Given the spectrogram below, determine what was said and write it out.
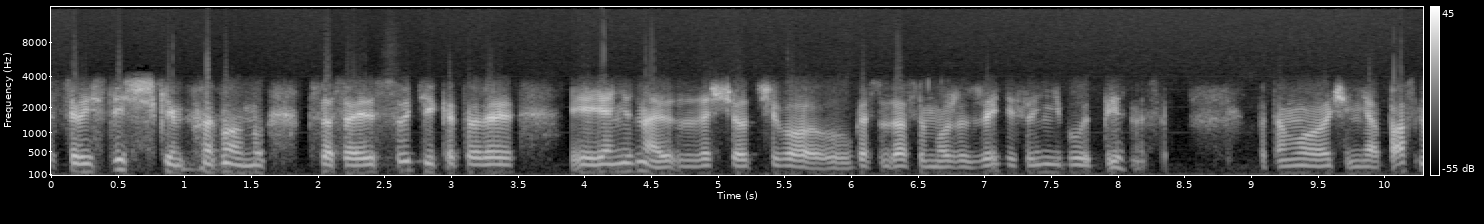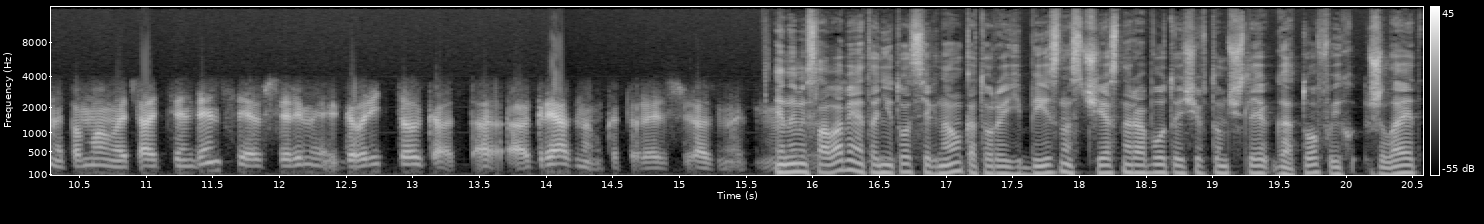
социалистическим, по-моему, со своей сути, которые, и я не знаю, за счет чего государство может жить, если не будет бизнеса. потому очень опасно. По-моему, эта тенденция все время говорить только о, о грязном, которое связано. Иными словами, это не тот сигнал, который бизнес, честно работающий в том числе, готов и желает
